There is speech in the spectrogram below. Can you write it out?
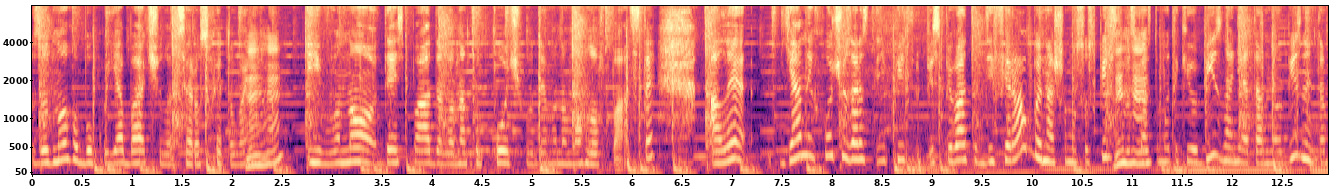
з одного боку я бачила це розхитування, Мгм. і воно десь падало на ту почву, де воно могло впасти. Але я не хочу зараз співати діфірамби нашому суспільству, Мгм. сказати, ми такі обізнані, а там не обізнані. Там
